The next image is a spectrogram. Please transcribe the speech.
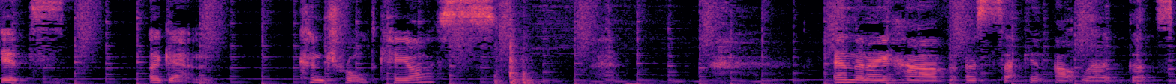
It's, again, controlled chaos. And then I have a second outlet that's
